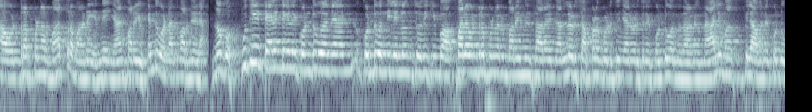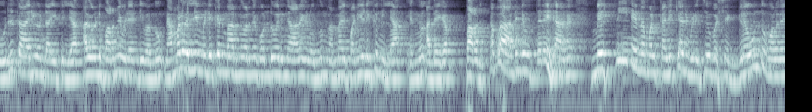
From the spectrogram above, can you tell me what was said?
ആ ഒണ്ടർപ്രണർ മാത്രമാണ് എന്നേ ഞാൻ പറയൂ. എന്തുകൊണ്ടാന്ന് പറഞ്ഞുതരാം. നോക്കൂ പുതിയ ടാലന്റുകളെ കൊണ്ടുവരാൻ കൊണ്ടുവന്നില്ലല്ലോ എന്ന് ചോദിക്കുമ്പോൾ പല ഒണ്ടർപ്രണറും പറയുന്നത് സാറേ നല്ലൊരു ശമ്പളം കൊടുത്ത് ഞാൻ ഒരുത്തിനെ കൊണ്ടുവന്നതാണ്. നാല് മാസത്തിൽ അവനെ കൊണ്ട് ഒരു കാര്യം ഉണ്ടായിട്ടില്ല. അതുകൊണ്ട് പറഞ്ഞു വിടേണ്ടി വന്നു. നമ്മൾ വലിയ മിടുക്കന്മാർ എന്ന് പറഞ്ഞ് കൊണ്ടുവരുന്ന ആളുകളൊന്നും നന്നായി പണിയെടുക്കുന്നില്ല എന്ന് അദ്ദേഹം പറഞ്ഞു. അപ്പോൾ അതിന്റെ ഉത്തരം ഇതാണ് മെസ്സിനെ നമ്മൾ കളിക്കാൻ വിളിച്ചു പക്ഷേ ഗ്രൗണ്ട് വളരെ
